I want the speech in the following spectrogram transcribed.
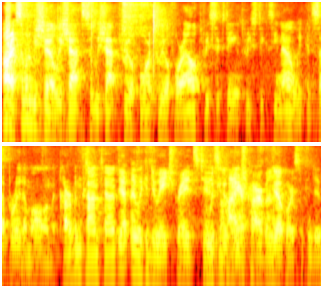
All right, so what did we show? We shot so we shot 304, 304L, 316, 316. Now we could separate them all on the carbon content. yep, and we can do H grades too. We so can do higher H- carbon, yep. of course, we can do.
